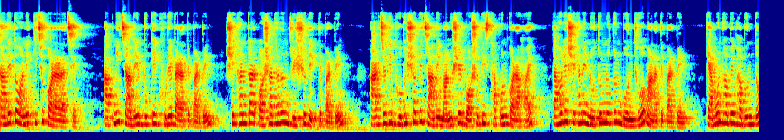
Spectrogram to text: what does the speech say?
চাঁদে তো অনেক কিছু করার আছে। আপনি চাঁদের বুকে ঘুরে বেড়াতে পারবেন সেখানকার অসাধারণ দৃশ্য দেখতে পারবেন। আর যদি ভবিষ্যতে চাঁদে মানুষের বসতি স্থাপন করা হয় তাহলে সেখানে নতুন নতুন বন্ধুও বানাতে পারবেন। কেমন হবে ভাবুন তো?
